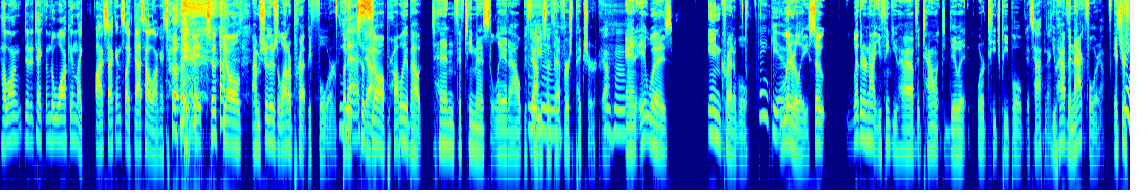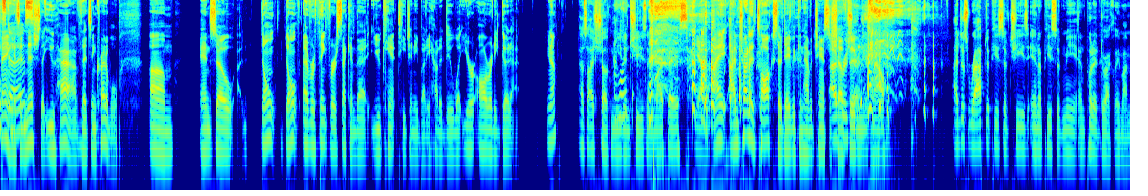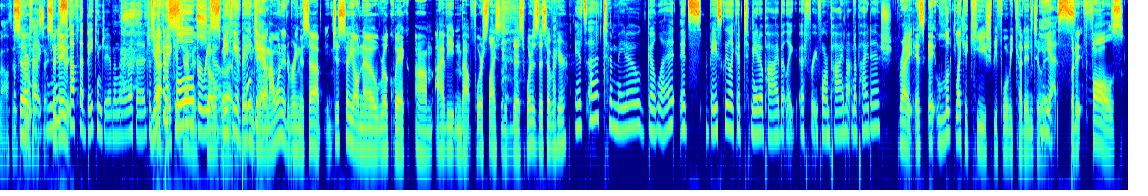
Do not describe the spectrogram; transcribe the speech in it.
how long did it take them to walk in? Like five seconds. Like that's how long it took. it, it took y'all, I'm sure there's a lot of prep before, but Yes. it took Yeah. y'all probably about 10, 15 minutes to lay it out before Yeah. you took that first picture. yeah. Mhm. And it was incredible, Thank you. literally. So, whether or not you think you have the talent to do it or teach people, It's happening. you have the knack for it. Yeah. It's your Thanks, thing. It's a guys. niche that you have that's incredible. Um, and so don't don't ever think for a second that you can't teach anybody how to do what you're already good at. You know? As I shove I meat like and cheese into my face. Yeah. I I'm trying to talk so David can have a chance to I shove food appreciate in it. his mouth. I just wrapped a piece of cheese in a piece of meat and put it directly in my mouth. It's So- Perfect. fantastic. You So need David- stuff that bacon jam in there with it. Just Yeah, make it a bacon full jam is so good. Speaking of bacon Thank you. jam, I wanted to bring this up just so y'all know real quick. Um, I've eaten about four slices of this. What is this over here? It's a tomato galette. It's basically like a tomato pie, but like a freeform pie, not in a pie dish. Right. It's it looked like a quiche before we cut into it. Yes, But it falls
